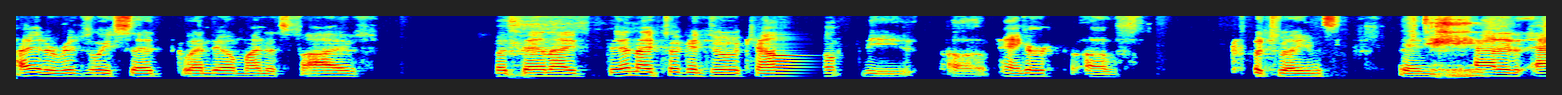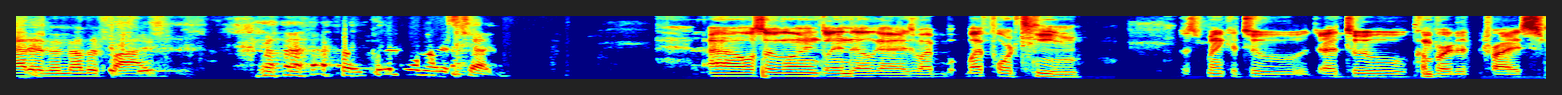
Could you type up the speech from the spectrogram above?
I had originally said Glendale minus five, but then I then I took into account the uh, anger of Coach Williams and added added another five. So Glendale minus ten. Uh, also going Glendale guys by by fourteen. Just make it two uh, two converted tries.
